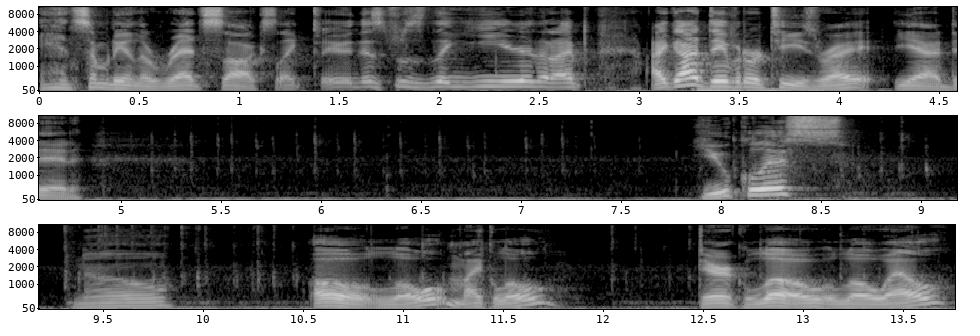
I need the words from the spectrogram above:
and somebody on the Red Sox, like, dude, this was the year that I I got David Ortiz, right? Yeah, I did. Youkilis? No. Oh, Lowe? Mike Lowe? Derek Lowe? Lowell?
